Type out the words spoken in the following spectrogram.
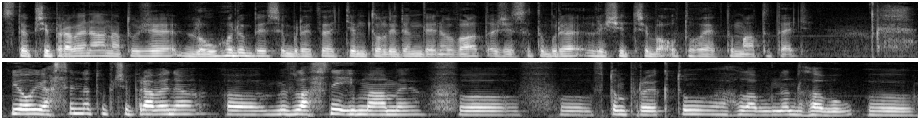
Jste připravená na to, že dlouhodobě se budete těmto lidem věnovat a že se to bude lišit třeba od toho, jak to máte teď? Jo, já jsem na to připravena. Eh, my vlastně i máme v, v, v tom projektu hlavu nad hlavou, eh,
